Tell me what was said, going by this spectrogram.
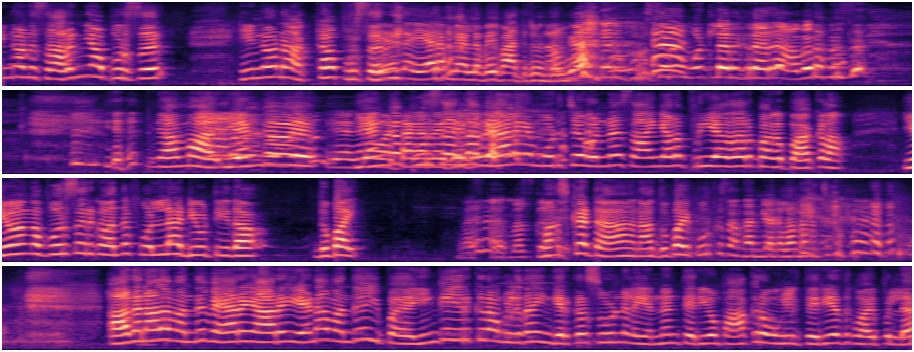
இன்னொன்று சரண்யா புருஷர் இன்னொன்று அக்கா புருஷர். மேல போய் பார்த்துட்டு வந்துருங்க. புருஷன் வீட்டுல இருக்கிறாரு அவர புருஷன் ஆமா எங்க எங்க புருஷர்லாம் வேலையை முடிச்ச உடனே சாயங்காலம் ஃப்ரீயா தான் இருப்பாங்க பார்க்கலாம். இவங்க புருஷருக்கு வந்து ஃபுல்லா டியூட்டி தான். துபாய். மஸ்கட்டா நான் துபாய் குறுக்கு சந்தான் கேட்கலாம் அதனால வந்து வேற யாரும் ஏன்னா வந்து இப்போ இங்க இருக்கிறவங்களுக்கு தான் இங்க இருக்கிற சூழ்நிலை என்னன்னு தெரியும். பார்க்குறவங்களுக்கு தெரியறதுக்கு வாய்ப்பு இல்லை.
